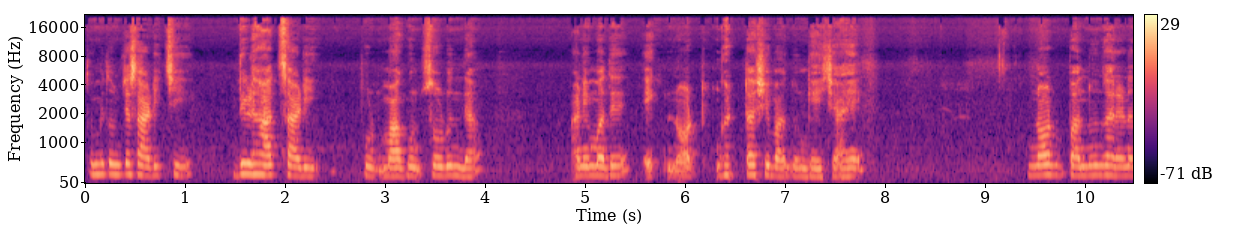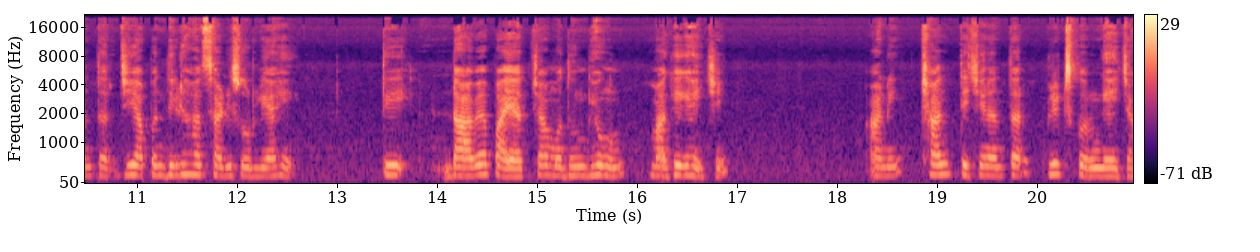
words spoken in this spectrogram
तुम्ही तुमच्या साडीची दीड हात साडी पु मागून सोडून द्या आणि मध्ये एक नॉट घट्ट अशी बांधून घ्यायची आहे. नॉट बांधून झाल्यानंतर जी आपण दीड हात साडी सोडली आहे ती डाव्या पायाच्या मधून घेऊन मागे घ्यायची आणि छान त्याच्यानंतर प्लिट्स करून घ्यायच्या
